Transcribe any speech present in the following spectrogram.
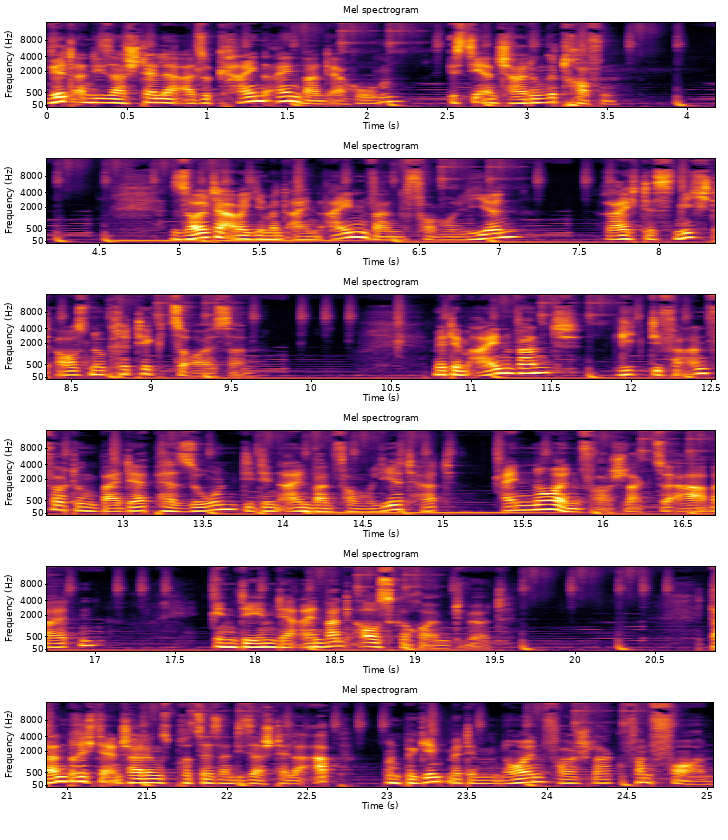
Wird an dieser Stelle also kein Einwand erhoben, ist die Entscheidung getroffen. Sollte aber jemand einen Einwand formulieren, reicht es nicht aus, nur Kritik zu äußern. Mit dem Einwand liegt die Verantwortung bei der Person, die den Einwand formuliert hat, einen neuen Vorschlag zu erarbeiten, in dem der Einwand ausgeräumt wird. Dann bricht der Entscheidungsprozess an dieser Stelle ab und beginnt mit dem neuen Vorschlag von vorn.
